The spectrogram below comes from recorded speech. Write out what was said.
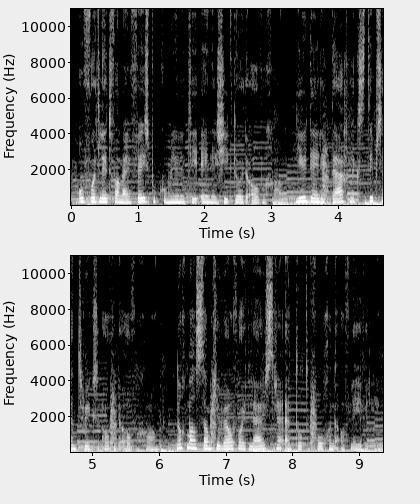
of word lid van mijn Facebook community Energiek door de Overgang. Hier deel ik dagelijks tips en tricks over de overgang. Nogmaals dankjewel voor het luisteren en tot de volgende aflevering.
